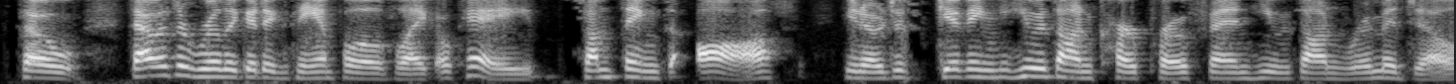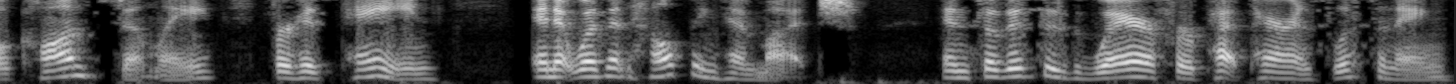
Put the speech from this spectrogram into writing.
So that was a really good example of like, okay, something's off. You know, just giving, he was on carprofen, he was on Rimadyl constantly for his pain, and it wasn't helping him much. And so this is where, for pet parents listening,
